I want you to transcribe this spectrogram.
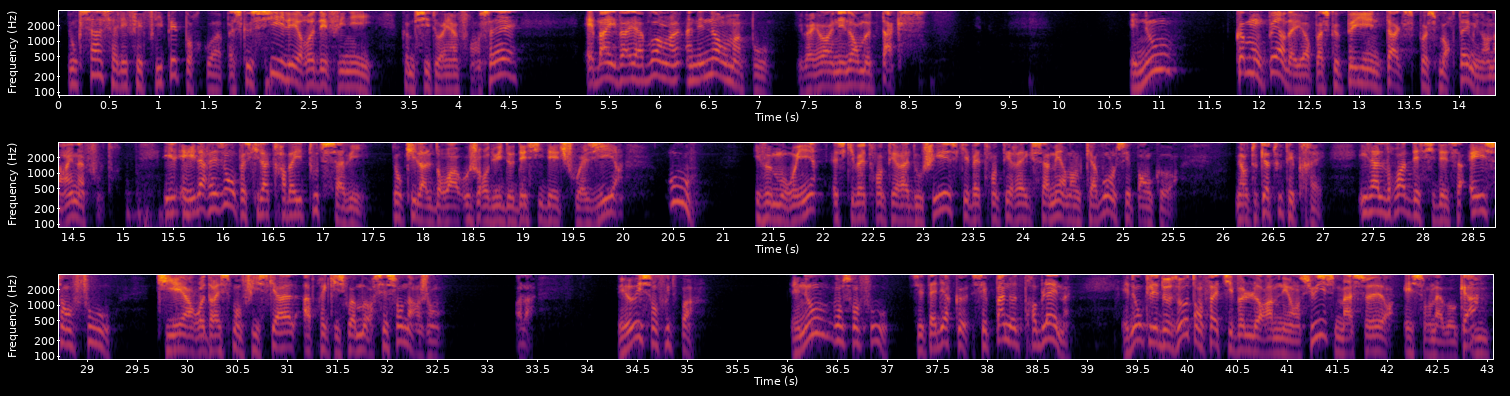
Donc ça, ça les fait flipper. Pourquoi? Parce que s'il est redéfini comme citoyen français, eh ben, il va y avoir un, énorme impôt. Il va y avoir une énorme taxe. Et nous, comme mon père d'ailleurs, parce que payer une taxe post-mortem, il n'en a rien à foutre. et il a raison, parce qu'il a travaillé toute sa vie. Donc il a le droit aujourd'hui de décider, de choisir où il veut mourir. Est-ce qu'il va être enterré à Douchy? Est-ce qu'il va être enterré avec sa mère dans le caveau? On ne le sait pas encore. Mais en tout cas, tout est prêt. Il a le droit de décider de ça. Et il s'en fout qu'il y ait un redressement fiscal après qu'il soit mort. C'est son argent. Voilà. Mais eux, ils s'en foutent pas. Et nous, on s'en fout. C'est-à-dire que ce n'est pas notre problème. Et donc les deux autres, en fait, ils veulent le ramener en Suisse, ma sœur et son avocat, mm.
